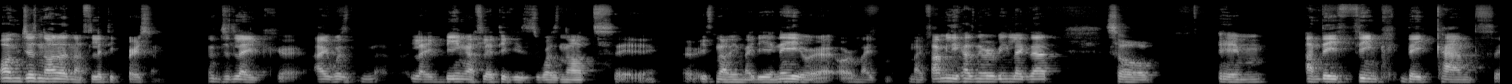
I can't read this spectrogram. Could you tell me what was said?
oh, "I'm just not an athletic person." Just like uh, I was, like being athletic is was not. Uh, it's not in my DNA, or or my my family has never been like that. So um, and they think they can't uh,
